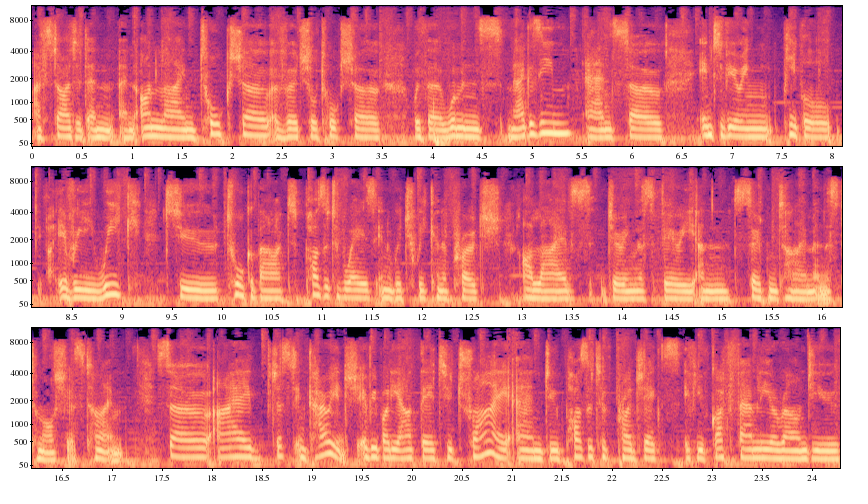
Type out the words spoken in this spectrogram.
I've started an, an online talk show, a virtual talk show with a women's magazine. And so interviewing people every week to talk about positive ways in which we can approach our lives during this very uncertain time and this tumultuous time. So I just encourage everybody out there to try and do positive projects. If you've got family around you,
